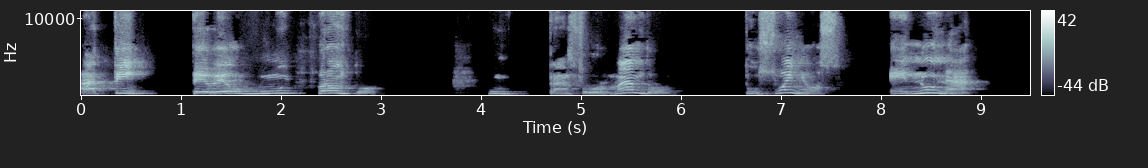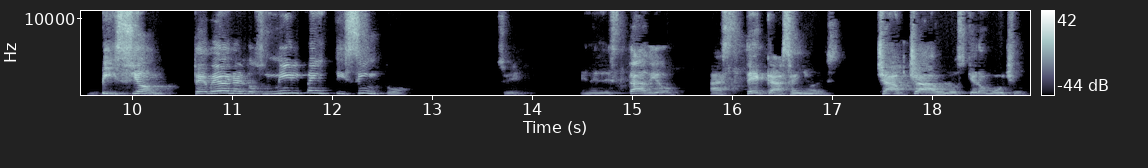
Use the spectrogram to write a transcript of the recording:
a ti te veo muy pronto transformando tus sueños en una visión. Te veo en el 2025, ¿sí? En el estadio Azteca, señores. Chao, chao, los quiero mucho.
